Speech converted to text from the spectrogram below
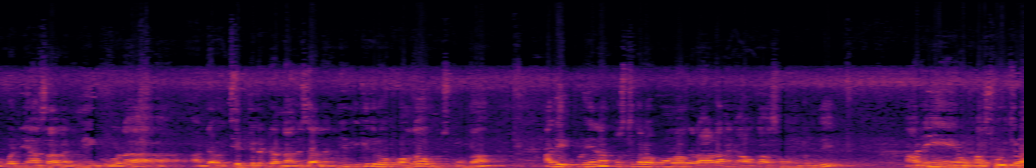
ఉపన్యాసాలన్నీ కూడా అంటే చెప్పినటువంటి అంశాలన్నీ లిఖిత రూపంలో ఉంచుకుందాం. అది ఎప్పుడైనా పుస్తక రూపంలోకి రావడానికి అవకాశం ఉంటుంది అని ఒక సూచన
